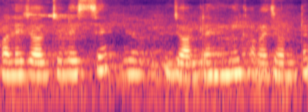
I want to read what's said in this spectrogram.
কলে জল চলে এসছে, জলটা নিয়ে খাবার জলটা।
